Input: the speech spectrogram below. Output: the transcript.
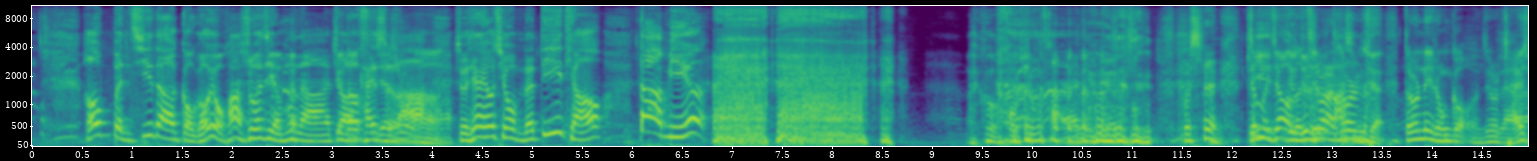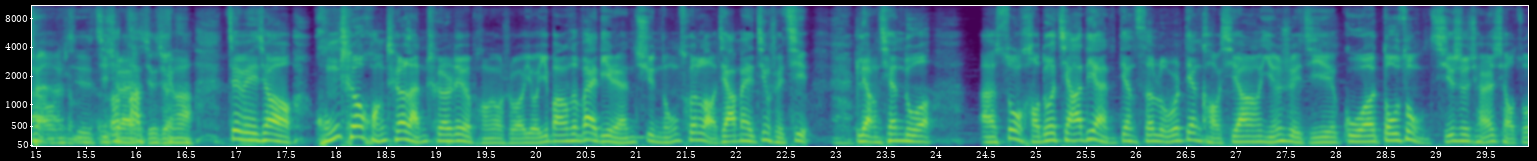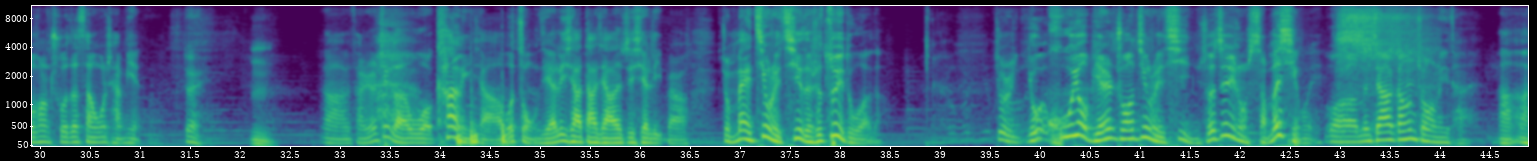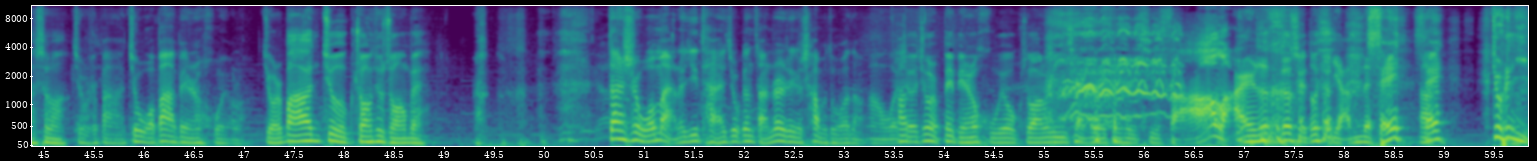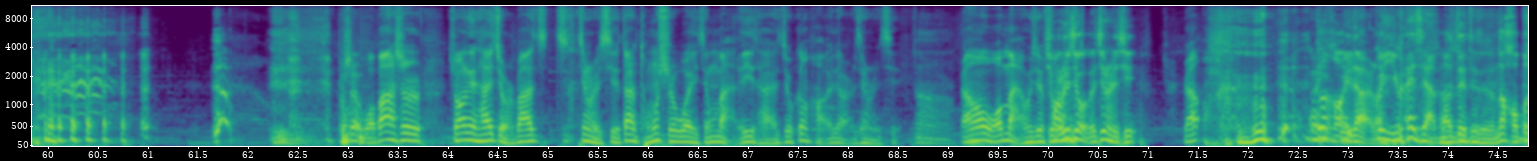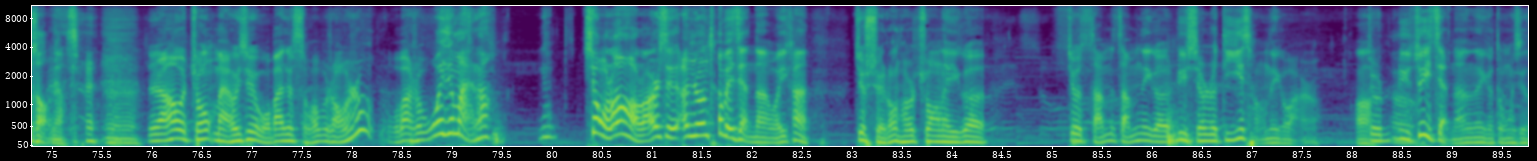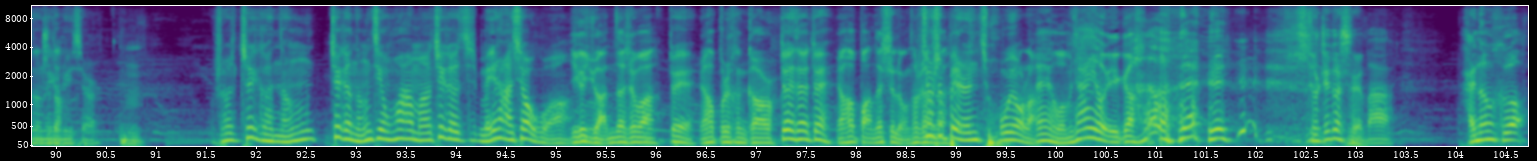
好，本期的《狗狗有话说》节目呢 就要开始了啊！首先有请我们的第一条大明。哎呦，好凶残啊！这个不是这么叫的，就是基本上都是大型犬都是那种狗，就是柴犬啊什么的。继继续来大型犬听啊！这位叫红车黄车蓝车这位朋友说，有一帮子外地人去农村老家卖净水器，两千多。啊、送好多家电、电磁炉、电烤箱、饮水机、锅都送，其实全是小作坊出的三无产品对，嗯，啊。反正这个我看了一下啊，我总结了一下大家的这些里边啊，就卖净水器的是最多的，就是有忽悠别人装净水器，你说这是一种什么行为我们家刚装了一台啊啊？是吗？九十八，就我爸被人忽悠了。九十八就装就装呗。但是我买了一台就跟咱这儿这个差不多的啊，我它这就是被别人忽悠，装了一千多的净水器，啥玩意儿？这喝水都咸的。谁谁、就是你，不 是我爸是装了一台九十八净水器，但是同时我已经买了一台就更好一点的净水器，嗯，然后我买回去放九十，九的净水器然后 更好一点了贵一块钱吧啊！对对对，那好不少呢。然后装买回去，我爸就死活不装。我说，我爸说我已经买了，嗯，效果老好了，而且安装特别简单。我一看，就水龙头装了一个，就咱们咱们那个滤芯儿的第一层那个玩意儿，啊就是滤最简单的那个东西的那个滤芯儿。嗯，我说这个能这个能净化吗？这个没啥效果啊。一个圆的是吧？对然后不是很高，对对对，然后绑在水龙头上，就是被人忽悠了。哎，我们家也有一个，就这个水吧，还能喝，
